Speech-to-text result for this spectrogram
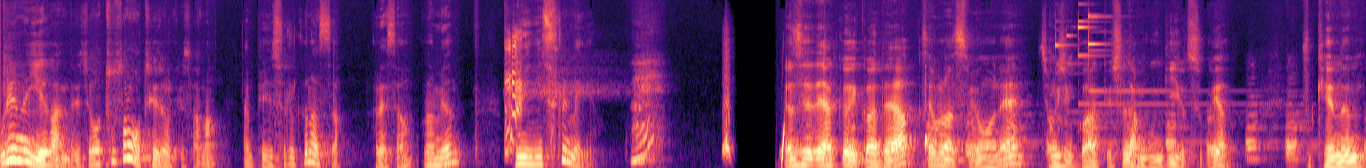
우리는 이해가 안 되죠. 어떤 사람 어떻게 저렇게 사나? 남편이 술을 끊었어. 그래서 그러면 부인이 술을 먹여. 연세대학교 의과대학 세브란스 병원의 정신과학 교실 남궁기 교수고요. 국회는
